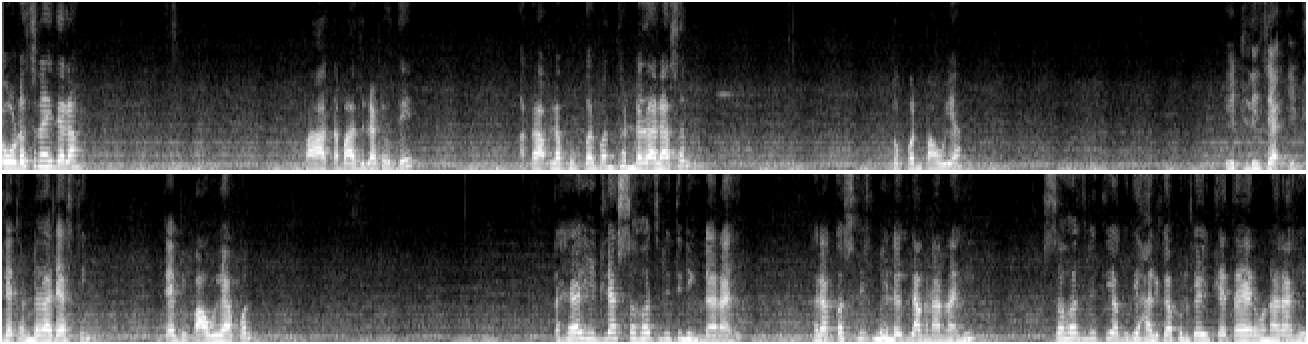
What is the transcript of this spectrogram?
तोडच नाही त्याला. पहा आता बाजूला ठेवते. आता आपला कुकर पण थंड झाला असेल तो पण पाहूया. इटलीच्या इडल्या थंड झाल्या असतील त्या बी पाहूया आपण. तर ह्या इडल्या सहजरीती निघणार आहेत. ह्याला कसलीच मेहनत लागणार नाही. सहजरीती अगदी हलक्या फुलक्या इडल्या तयार होणार आहे.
